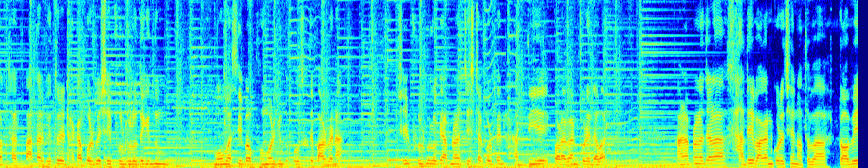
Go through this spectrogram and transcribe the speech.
অর্থাৎ পাতার ভেতরে ঢাকা পড়বে, সেই ফুলগুলোতে কিন্তু মৌমাছি বা ভ্রমর কিন্তু পৌঁছাতে পারবে না। সেই ফুলগুলোকে আপনারা চেষ্টা করবেন হাত দিয়ে পরাগায়ন করে দেওয়ার। আর আপনারা যারা ছাদে বাগান করেছেন অথবা টবে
